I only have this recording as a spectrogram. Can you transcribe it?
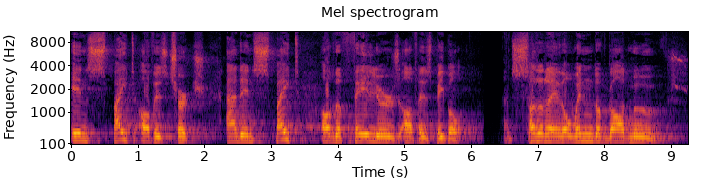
in spite of his church and in spite of the failures of his people. And suddenly the wind of God moves.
